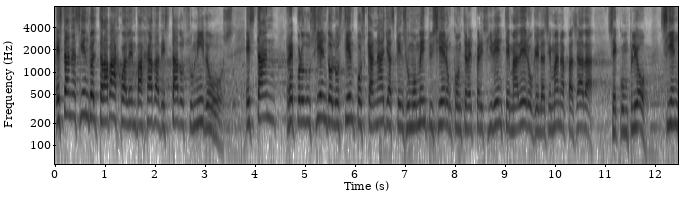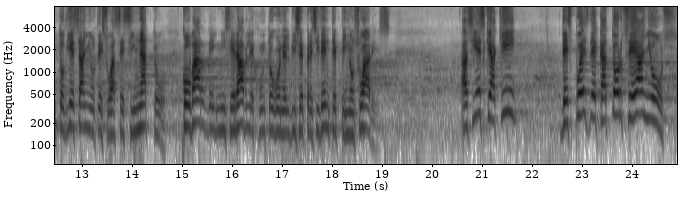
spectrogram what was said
están haciendo el trabajo a la Embajada de Estados Unidos, están reproduciendo los tiempos canallas que en su momento hicieron contra el presidente Madero, que la semana pasada se cumplió 110 años de su asesinato, cobarde y miserable junto con el vicepresidente Pino Suárez. Así es que aquí, después de 14 años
